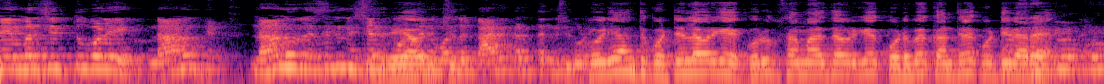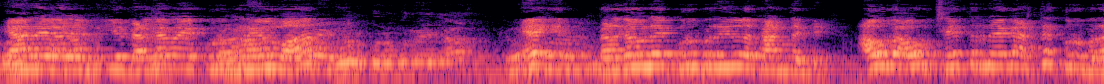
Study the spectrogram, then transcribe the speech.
ಮೆಂಬರ್ಶಿಪ್ ತಗೊಳ್ಳಿ. ನಾನು ನಾನು ರೆಸಿಗ್ನೇಷನ್ ಒಂದು ಕಾರ್ಯಕರ್ತನಿಗೆ ಕಾರ್ಯಕರ್ತನ ಕೊಡಿ. ಅಂತ ಕೊಟ್ಟಿಲ್ಲ ಅವ್ರಿಗೆ. ಕುರುಬ ಸಮಾಜದವ್ರಿಗೆ ಕೊಡ್ಬೇಕಂತ ಹೇಳಿ ಕೊಟ್ಟಿದ್ದಾರೆ. ಯಾರೇ ಈ ಬೆಳಗಾವಿ ಕುರುಬ್ರ ಇಲ್ವಾ ಕುರುಬರು ಇಲ್ಲ. ಕಾಣ್ತೈತಿ. ಅವ್ರ ಅವ್ರ ಕ್ಷೇತ್ರನಾಗ ಅಷ್ಟೇ ಕುರುಬರ?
